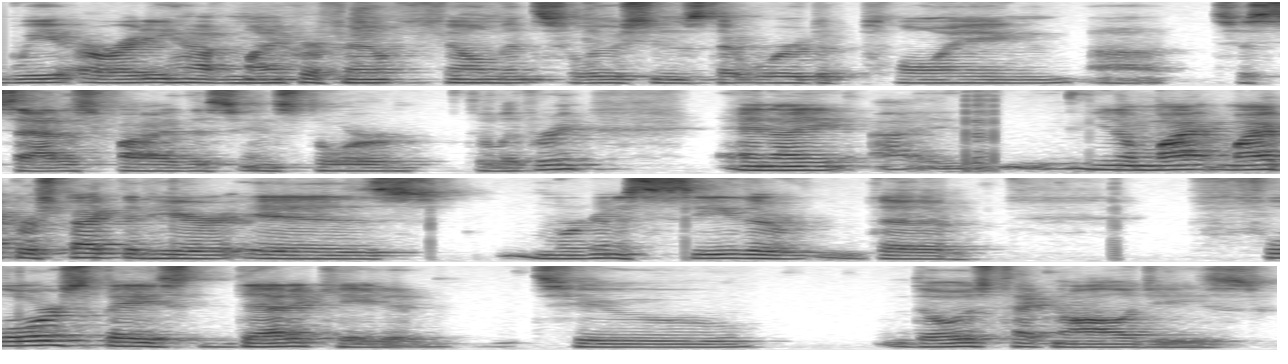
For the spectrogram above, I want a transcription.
we already have micro fulfillment solutions that we're deploying uh, to satisfy this in-store delivery. And I, I, you know, my my perspective here is we're going to see the the floor space dedicated to those technologies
